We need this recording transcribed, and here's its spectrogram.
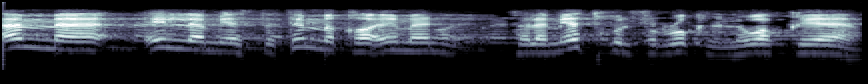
أما إن لم يستتم قائما فلم يدخل في الركن اللي هو القيام.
